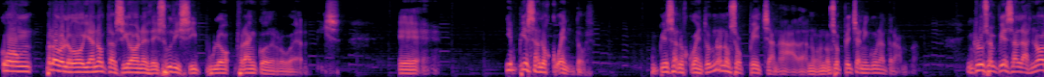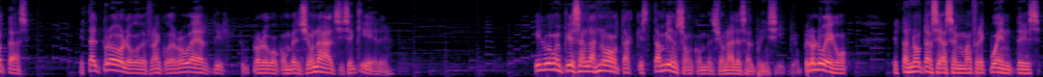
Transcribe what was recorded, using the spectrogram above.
con prólogo y anotaciones de su discípulo Franco de Robertis. Eh, y empiezan los cuentos. Empiezan los cuentos. Uno no sospecha nada, no, no sospecha ninguna trampa. Incluso empiezan las notas. Está el prólogo de Franco de Roberti, un prólogo convencional, si se quiere. Y luego empiezan las notas, que también son convencionales al principio. Pero luego estas notas se hacen más frecuentes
